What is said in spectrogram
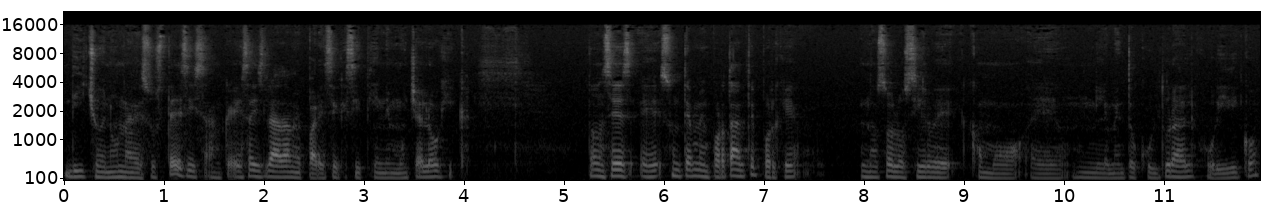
dicho en una de sus tesis, aunque es aislada me parece que sí tiene mucha lógica. Entonces es un tema importante porque no solo sirve como eh, un elemento cultural, jurídico,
